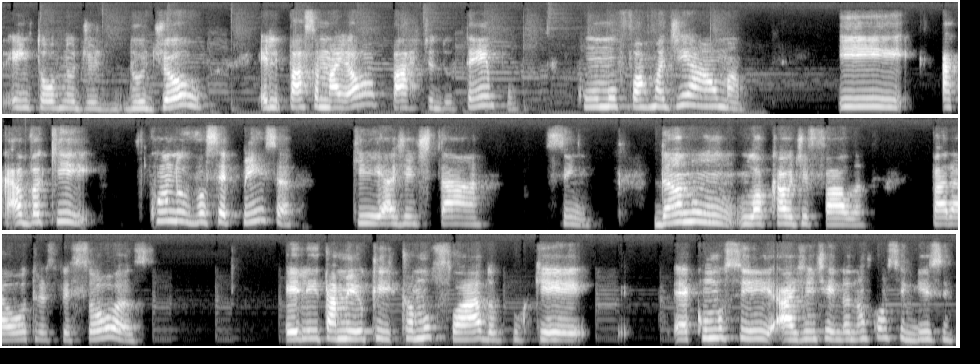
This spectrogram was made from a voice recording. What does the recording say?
em torno de, do Joe, ele passa a maior parte do tempo como forma de alma. E acaba que, quando você pensa que a gente está, sim, dando um local de fala para outras pessoas, ele está meio que camuflado, porque é como se a gente ainda não conseguisse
